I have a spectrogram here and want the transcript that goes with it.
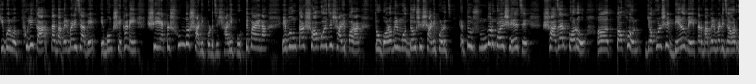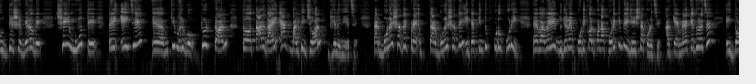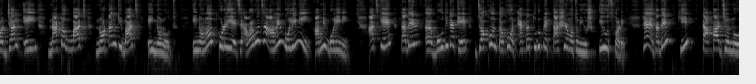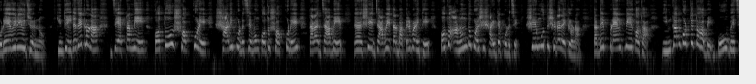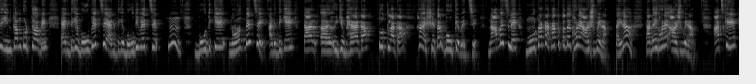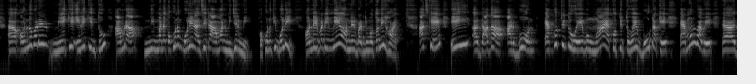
কি বলব, ফুলিকা তার বাপের বাড়ি যাবে এবং সেখানে সে একটা সুন্দর শাড়ি পরেছে, শাড়ি পরতে পারে না এবং তার শখ হয়েছে শাড়ি পরার, তো গরমের মধ্যেও সে শাড়ি পরেছে, এত সুন্দর করে সেজেছে, সাজার পরও তখন যখন সে বেরোবে, তার বাপের বাড়ি যাওয়ার উদ্দেশ্যে বেরোবে, সেই মুহূর্তে, তাই এই যে কি বলব, টুটটল, তো তার গায়ে এক বালতি জল ঢেলে দিয়েছে তার বোনের সাথে তার বোনের সাথে এটা কিন্তু পুরোপুরি ভাবে দুজনে পরিকল্পনা করে কিন্তু এই জিনিসটা করেছে। আর ক্যামেরা কে ধরেছে? এই দরজাল, এই নাটকবাজ, নটাঙ্কিবাজ, এই ননদ। এই ননদ করে দিয়েছে। আবার বলছে, আমি বলিনি আমি বলিনি। আজকে তাদের বৌদিটাকে যখন তখন একটা তুরুপের তাসের মতন ইউজ ইউজ করে। হ্যাঁ তাদের কি? টাকার জন্য রেভিনিউর জন্য। কিন্তু এটা দেখল না যে একটা মেয়ে কত শখ করে শাড়ি পরেছে এবং কত শখ করে তারা যাবে সে যাবে তার বাপের বাড়িতে, কত আনন্দ করে সে শাড়িটা পরেছে। সে মুহূর্তে সেটা দেখল না। তাদের প্র্যাঙ্ক নিয়ে কথা। ইনকাম করতে তো হবে, বউ বেচে ইনকাম করতে হবে। একদিকে বউ বেচছে, একদিকে বৌদি বেচছে। হুম, বৌদিকে ননদ বেচছে আর এদিকে তার ওই যে ভেড়াটা, তোতলাটা হ্যাঁ সে তার বউকে বেচছে। না বেচলে মোটা টাকা তো তাদের ঘরে আসবে না, তাই না? তাদের ঘরে আসবে না। আজকে অন্যবারের মেয়েকে এনে কিন্তু আমরা মানে কখনো বলি না যে এটা আমার নিজের মেয়ে। কখনো কি বলি? অন্যের বাড়ির মেয়ে, অন্যের বাড়ির মতনই হয়। আজকে এই দাদা আর বোন একত্রিত হয়ে এবং মা একত্রিত হয়ে বউটাকে এমনভাবে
